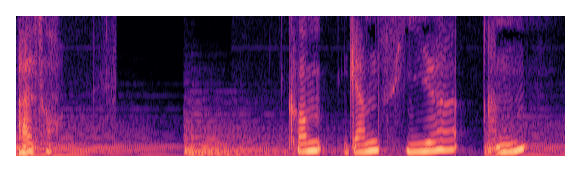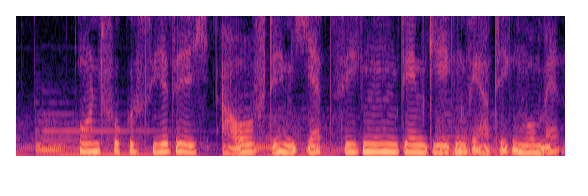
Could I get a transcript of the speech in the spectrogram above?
Also, komm ganz hier an und fokussiere dich auf den jetzigen, den gegenwärtigen Moment.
